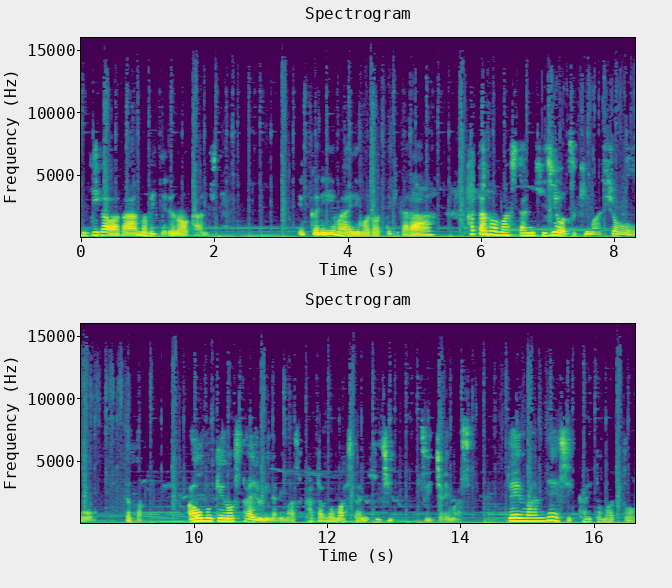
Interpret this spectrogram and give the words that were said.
右側が伸びてるのを感じて。ゆっくり前に戻ってきたら、肩の真下に肘をつきましょう。ちょっと、仰向けのスタイルになります。肩の真下に肘ついちゃいます。前腕でしっかりとマットを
